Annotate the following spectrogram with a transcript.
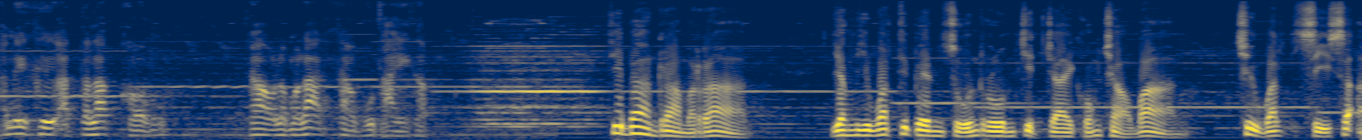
อันนี้คืออัตลักษณ์ของชาวลำมาลาดชาวภูไทยครับ ที่บ้านรามราช ยังมีวัดที่เป็นศูนย์รวมจิตใจของชาวบ้าน ชื่อวัดศรีสะอ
